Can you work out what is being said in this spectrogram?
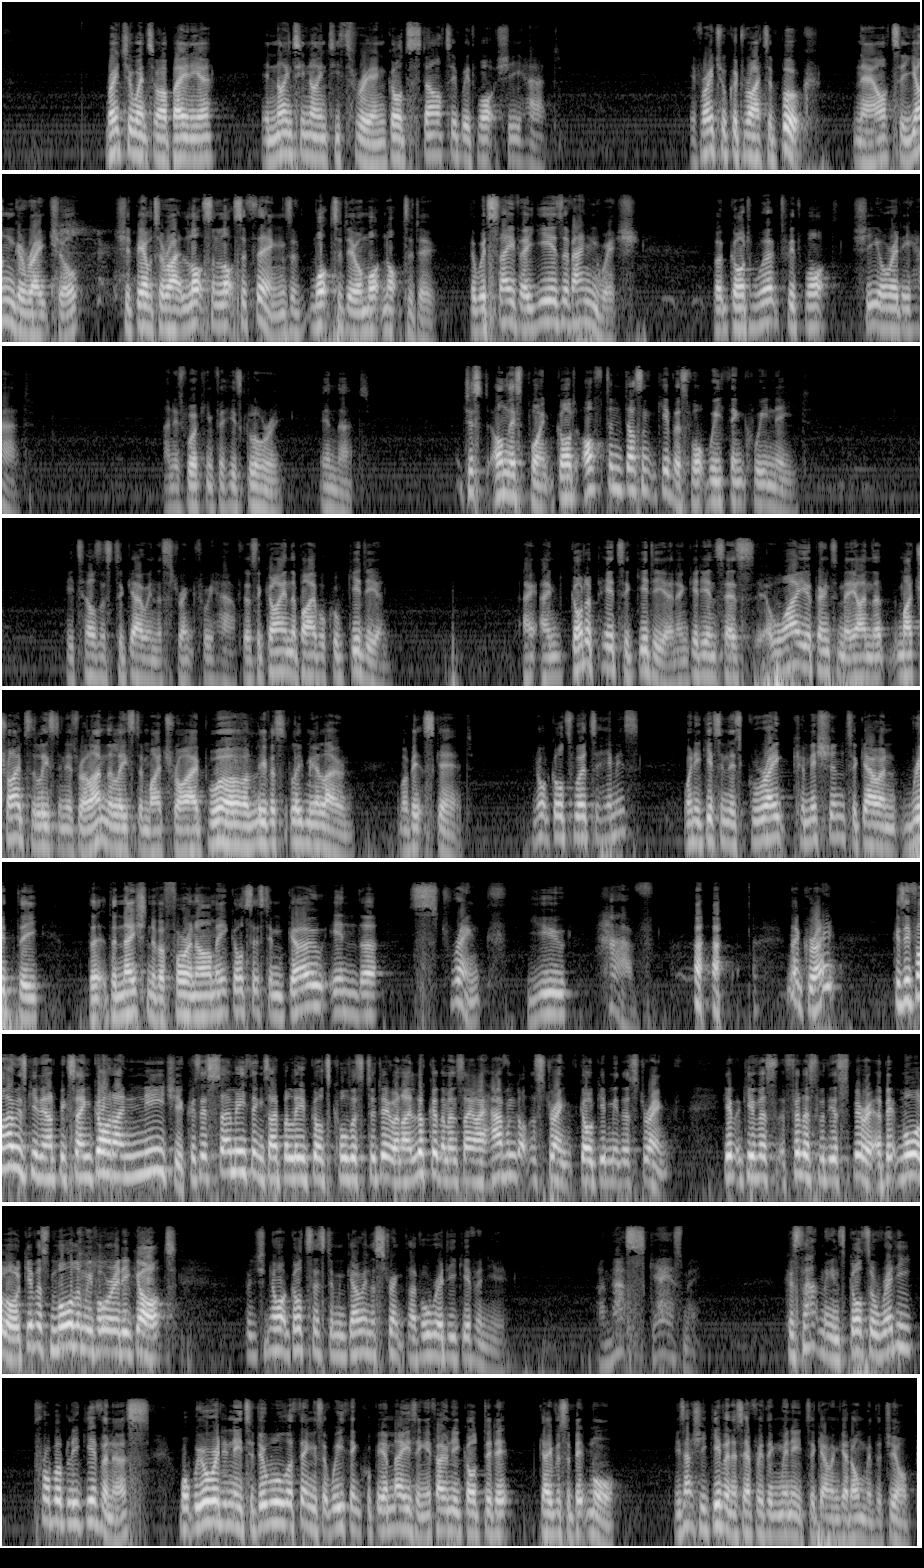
Rachel went to Albania in 1993, and God started with what she had. If Rachel could write a book now to younger Rachel, she'd be able to write lots and lots of things of what to do and what not to do that would save her years of anguish. But God worked with what she already had and is working for his glory in that. Just on this point, God often doesn't give us what we think we need. He tells us to go in the strength we have. There's a guy in the Bible called Gideon and God appeared to Gideon, and Gideon says, Why are you appearing to me? I'm the, my tribe's the least in Israel. I'm the least in my tribe. Whoa, leave, us, leave me alone. I'm a bit scared. You know what God's word to him is? When he gives him this great commission to go and rid the, the, the nation of a foreign army, God says to him, Go in the strength you have. Isn't that great? Because if I was Gideon, I'd be saying, God, I need you, because there's so many things I believe God's called us to do. And I look at them and say, I haven't got the strength. God, give me the strength. Give, give us, fill us with your spirit a bit more, Lord. Give us more than we've already got. But you know what? God says to me, go in the strength I've already given you. And that scares me. Because that means God's already probably given us what we already need to do all the things that we think would be amazing if only God did it, gave us a bit more. He's actually given us everything we need to go and get on with the job.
